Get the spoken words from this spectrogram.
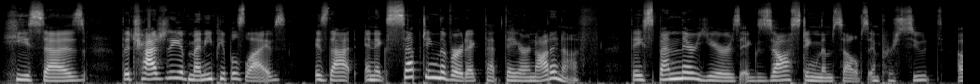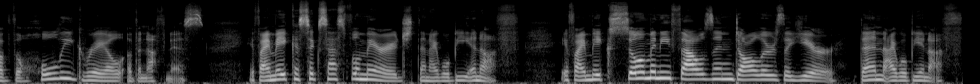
he says, "The tragedy of many people's lives is that in accepting the verdict that they are not enough, they spend their years exhausting themselves in pursuit of the holy grail of enoughness. If I make a successful marriage, then I will be enough. If I make so many thousand dollars a year, then I will be enough.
